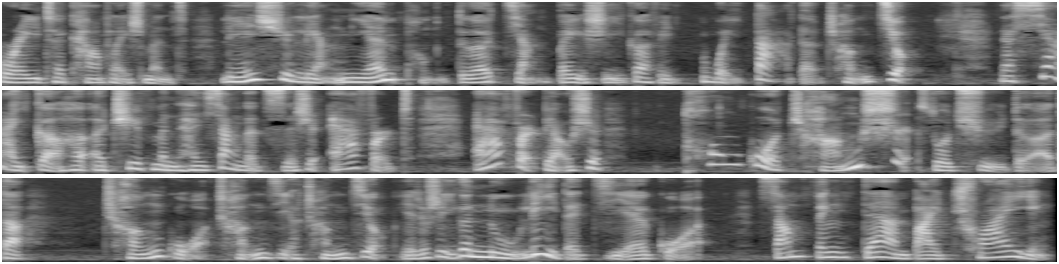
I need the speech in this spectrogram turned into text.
great accomplishment。连续两年捧得奖杯是一个非伟大的成就。那下一个和 achievement 很像的词是 effort，effort 表示通过尝试所取得的。 成果、成绩、成就，也就是一个努力的结果，something done by trying。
